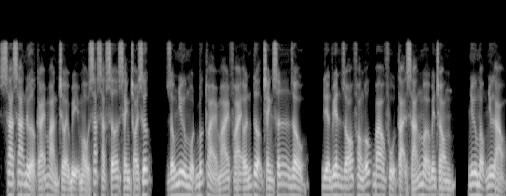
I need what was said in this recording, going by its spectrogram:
xa xa nửa cái màn trời bị màu sắc sặc sỡ xanh trói sức, giống như một bức thoải mái phái ấn tượng tranh sân dầu, điện viên gió phòng ốc bao phủ tại sáng mở bên trong, như mộng như ảo,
